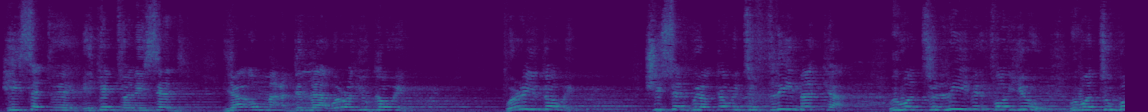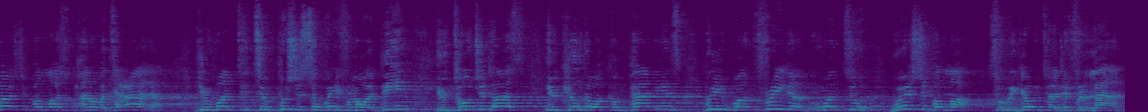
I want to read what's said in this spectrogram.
He said to her, he came to her and he said, Ya Umm Abdullah, where are you going? Where are you going? She said, We are going to flee Mecca. We want to leave it for you. We want to worship Allah subhanahu wa ta'ala. You wanted to push us away from our deen. You tortured us. You killed our companions. We want freedom. We want to worship Allah. So we go into a different land.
